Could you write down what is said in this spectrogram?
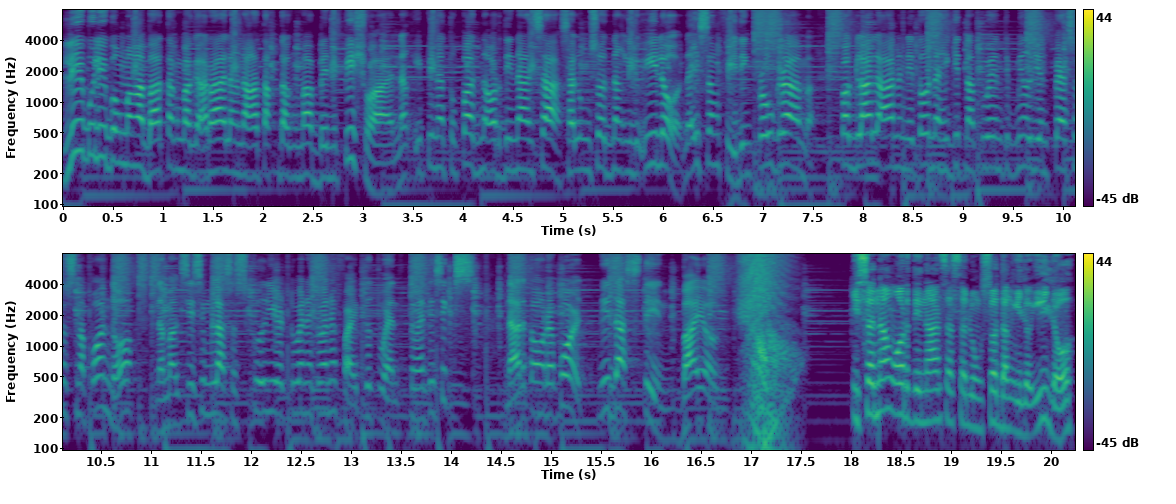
Libo-libong mga batang mag-aaral ang nakatakdang mabenepisyohan ng ipinatupad na ordinansa sa lungsod ng Iloilo na isang feeding program. Paglalaanan nito na higit na 20 million pesos na pondo na magsisimula sa school year 2025 to 2026. Narito ang report ni Dustin Bayog. Isa ng ordinansa sa lungsod ng Iloilo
